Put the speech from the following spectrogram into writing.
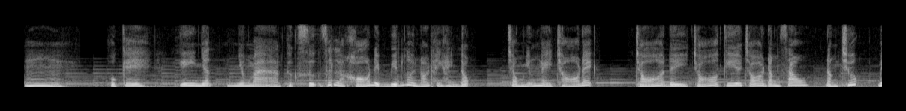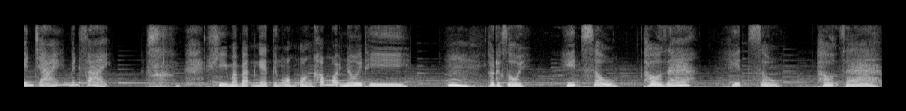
Ừ, ok, ghi nhận nhưng mà thực sự rất là khó để biến lời nói thành hành động trong những ngày chó đấy. Chó ở đây, chó ở kia, chó ở đằng sau, đằng trước, bên trái, bên phải. Khi mà bạn nghe tiếng oang oang khắp mọi nơi thì... Hmm, thôi được rồi, hít sâu, thở ra, hít sâu, thở ra,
